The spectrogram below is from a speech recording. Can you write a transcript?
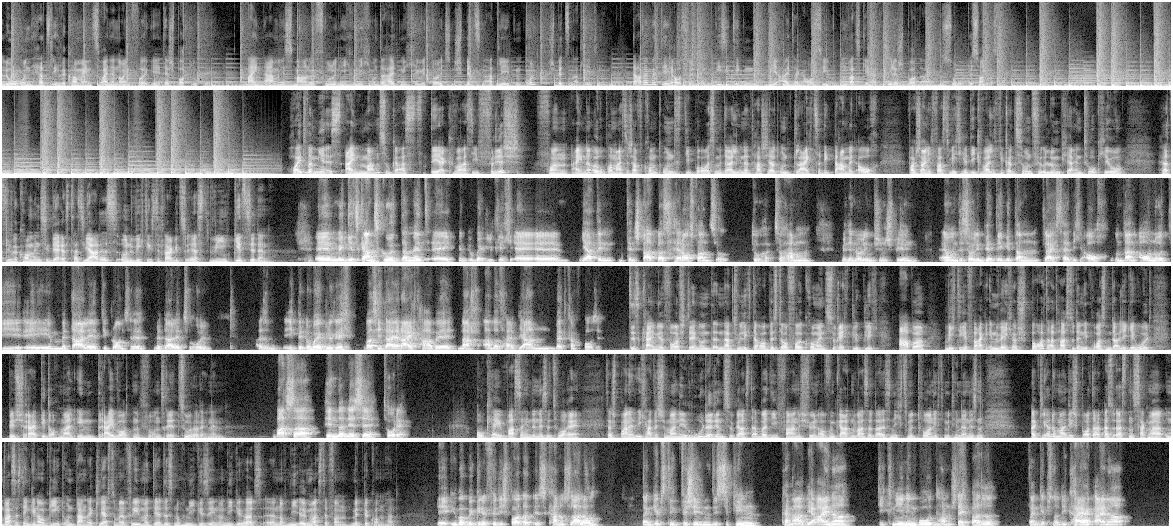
Hallo und herzlich willkommen zu einer neuen Folge der Sportlupe. Mein Name ist Manuel Fröhlich und ich unterhalte mich hier mit deutschen Spitzenathleten und Spitzenathletinnen. Dabei möchte ich herausfinden, wie sie ticken, wie ihr Alltag aussieht und was gerade ihre Sportart so besonders macht. Heute bei mir ist ein Mann zu Gast, der quasi frisch von einer Europameisterschaft kommt und die Bronzemedaille in der Tasche hat und gleichzeitig damit auch wahrscheinlich fast wichtiger die Qualifikation für Olympia in Tokio. Herzlich willkommen, Sideris Tasiades und wichtigste Frage zuerst, wie geht's dir denn? Äh, mir geht's ganz gut damit. Äh, ich bin überglücklich, äh, ja, den, den Startplatz herausfahren zu, zu, zu haben mit den Olympischen Spielen und das Olympiaticket dann gleichzeitig auch und dann auch nur die EM-Medaille, die Bronzemedaille zu holen. Also ich bin überglücklich, was ich da erreicht habe nach anderthalb Jahren Wettkampfpause. Das kann ich mir vorstellen und natürlich darauf bist du auch vollkommen zu Recht glücklich. Aber wichtige Frage, in welcher Sportart hast du denn die Bronzemedaille geholt? Beschreib die doch mal in drei Worten für unsere ZuhörerInnen. Wasser, Hindernisse, Tore. Okay, Wasserhindernisse, Tore sehr spannend. Ich hatte schon mal eine Ruderin zu Gast, aber die fahren schön auf dem geraden Wasser. Da ist nichts mit Tor, nichts mit Hindernissen. Erklär doch mal die Sportart. Also erstens sag mal, um was es denn genau geht und dann erklärst du mal für jemanden, der das noch nie gesehen und nie gehört, äh, noch nie irgendwas davon mitbekommen hat. Der Überbegriff für die Sportart ist Kanuslalom. Dann gibt es die verschiedenen Disziplinen. Kanadier einer, die knien im Boot und haben ein Stechpaddel. Dann gibt es noch die Kajak einer,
